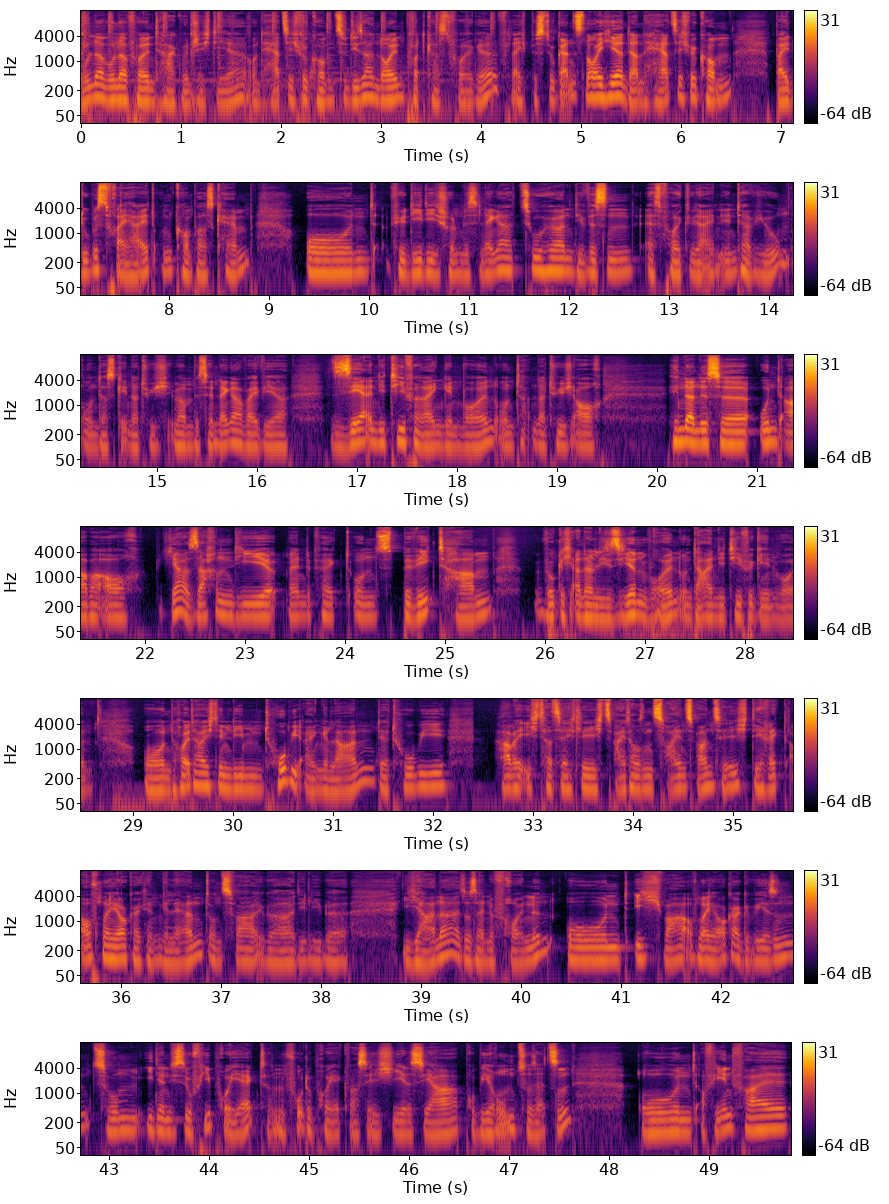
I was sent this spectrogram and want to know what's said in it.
Einen wunderwundervollen Tag wünsche ich dir und herzlich willkommen zu dieser neuen Podcast-Folge. Vielleicht bist du ganz neu hier, dann herzlich willkommen bei Du bist Freiheit und Kompass Camp. Und für die, die schon ein bisschen länger zuhören, die wissen, es folgt wieder ein Interview. Und das geht natürlich immer ein bisschen länger, weil wir sehr in die Tiefe reingehen wollen und natürlich auch Hindernisse und aber auch ja, Sachen, die im Endeffekt uns bewegt haben, wirklich analysieren wollen und da in die Tiefe gehen wollen. Und heute habe ich den lieben Tobi eingeladen. Der Tobi habe ich tatsächlich 2022 direkt auf Mallorca kennengelernt und zwar über die liebe Jana, also seine Freundin. Und ich war auf Mallorca gewesen zum Identisophie-Projekt, ein Fotoprojekt, was ich jedes Jahr probiere umzusetzen. Und auf jeden Fall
